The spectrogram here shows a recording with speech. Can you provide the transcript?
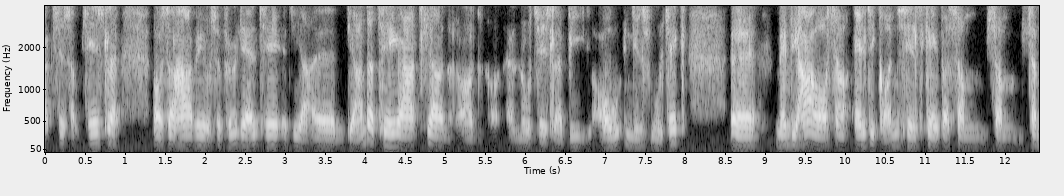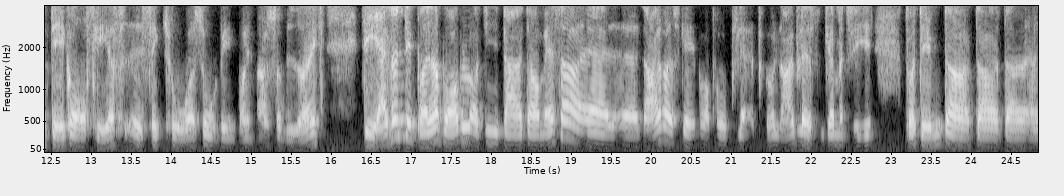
aktie som Tesla, og så har vi jo selvfølgelig alle te, de, de andre tech-aktier, og, og nu Tesla bil og en lille smule tech. Øh, men vi har også alle de grønne selskaber, som, som, som dækker over flere øh, sektorer, sol, vind, og så videre. Ikke? Det er sådan lidt bredere boble, og de, der, der er masser af øh, legeredskaber på, på legepladsen, kan man sige, for dem, der, der, der er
